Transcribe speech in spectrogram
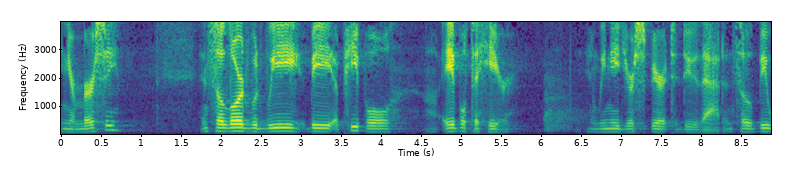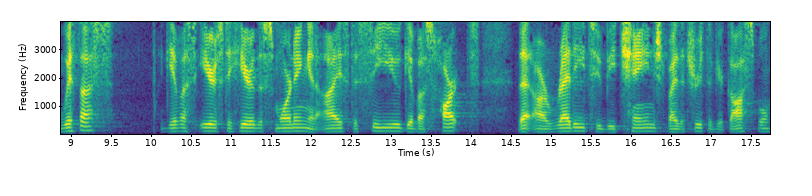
in your mercy. And so, Lord, would we be a people uh, able to hear? And we need your spirit to do that. And so, be with us. Give us ears to hear this morning and eyes to see you. Give us hearts that are ready to be changed by the truth of your gospel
